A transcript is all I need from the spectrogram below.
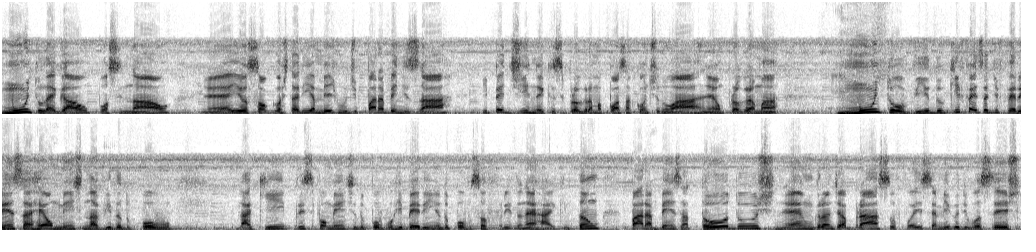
muito legal, por sinal, né? E eu só gostaria mesmo de parabenizar e pedir, né, que esse programa possa continuar, né? Um programa muito ouvido que fez a diferença realmente na vida do povo daqui, principalmente do povo ribeirinho, do povo sofrido, né, Raik? Então, parabéns a todos, né? Um grande abraço. Foi esse amigo de vocês,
